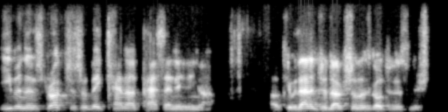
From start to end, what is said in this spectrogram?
even the instructions, so they cannot pass anything on. Okay, with that introduction, let's go to this mission.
